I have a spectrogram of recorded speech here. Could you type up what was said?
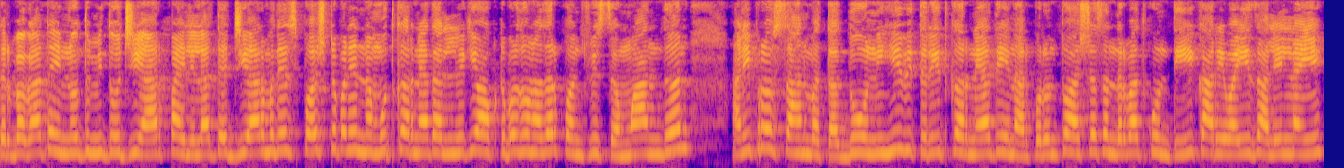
तर बघा ताईंनो तुम्ही तो जी आर पाहिलेला त्या जी आरमध्ये स्पष्टपणे नमूद करण्यात आलेले की ऑक्टोबर दोन हजार पंचवीसचं मानधन आणि प्रोत्साहन भत्ता दोन्हीही वितरित करण्यात येणार परंतु अशा संदर्भात कोणतीही कार्यवाही झालेली नाही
